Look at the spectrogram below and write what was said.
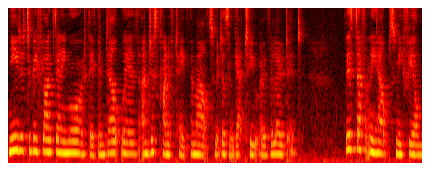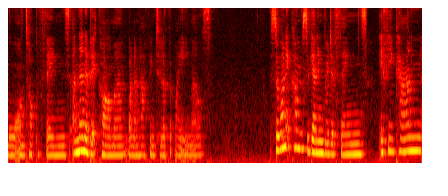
needed to be flagged anymore, if they've been dealt with, and just kind of take them out so it doesn't get too overloaded. This definitely helps me feel more on top of things and then a bit calmer when I'm having to look at my emails. So, when it comes to getting rid of things, if you can,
